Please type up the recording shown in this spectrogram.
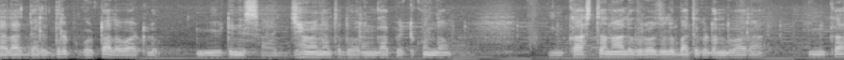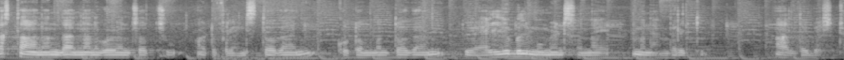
చాలా దరిద్రపు కొట్టు అలవాట్లు. వీటిని సాధ్యమైనంత దూరంగా పెట్టుకుందాం. ఇంకాస్త నాలుగు రోజులు బతకడం ద్వారా ఇంకాస్త ఆనందాన్ని అనుభవించవచ్చు అటు ఫ్రెండ్స్తో కానీ కుటుంబంతో కానీ వాల్యుబుల్ మూమెంట్స్ ఉన్నాయి మనందరికీ. ఆల్ ది బెస్ట్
